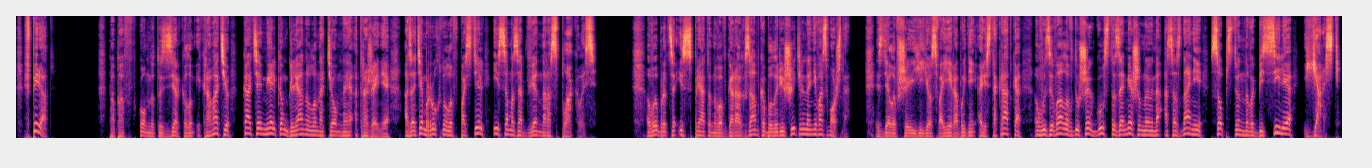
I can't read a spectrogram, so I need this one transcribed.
Вперед!» Попав в комнату с зеркалом и кроватью, Катя мельком глянула на темное отражение, а затем рухнула в постель и самозабвенно расплакалась. Выбраться из спрятанного в горах замка было решительно невозможно. Сделавшая ее своей рабыней аристократка вызывала в душе густо замешанную на осознании собственного бессилия ярость.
